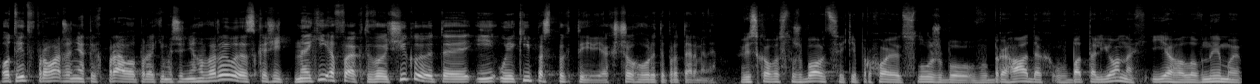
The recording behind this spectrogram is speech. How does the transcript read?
От від впровадження тих правил, про які ми сьогодні говорили, скажіть, на який ефект ви очікуєте і у якій перспективі, якщо говорити про терміни? Військовослужбовці, які проходять службу в бригадах, в батальйонах, є головними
